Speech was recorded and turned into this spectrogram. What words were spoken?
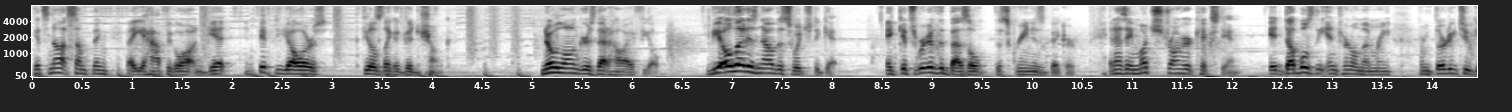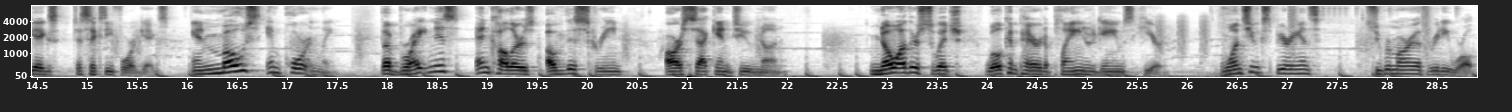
it's not something that you have to go out and get, and $50 feels like a good chunk. No longer is that how I feel. The OLED is now the switch to get. It gets rid of the bezel, the screen is bigger. It has a much stronger kickstand. It doubles the internal memory from 32 gigs to 64 gigs. And most importantly, the brightness and colors of this screen are second to none. No other Switch will compare to playing your games here. Once you experience Super Mario 3D World,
